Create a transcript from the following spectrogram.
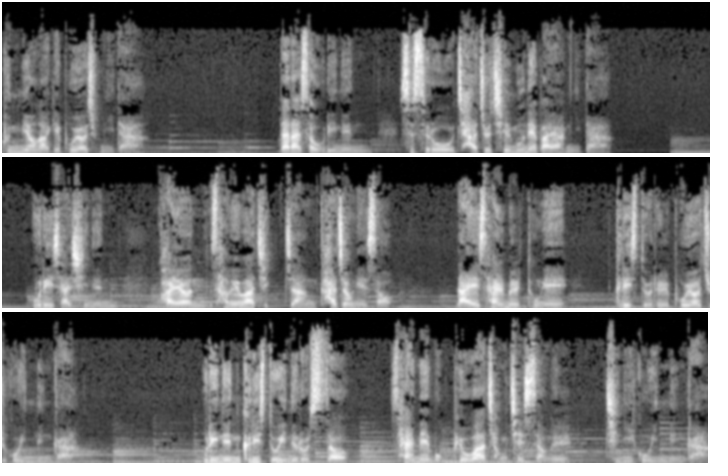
분명하게 보여줍니다. 따라서 우리는 스스로 자주 질문해 봐야 합니다. 우리 자신은 과연 사회와 직장, 가정에서 나의 삶을 통해 그리스도를 보여주고 있는가? 우리는 그리스도인으로서 삶의 목표와 정체성을 지니고 있는가?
